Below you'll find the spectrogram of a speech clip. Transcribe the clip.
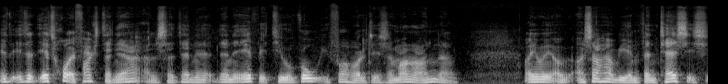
Jeg, jeg, jeg tror jeg faktisk, den er. Altså, den er, den er effektiv og god i forhold til så mange andre. Og, jeg, og, og så har vi en fantastisk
